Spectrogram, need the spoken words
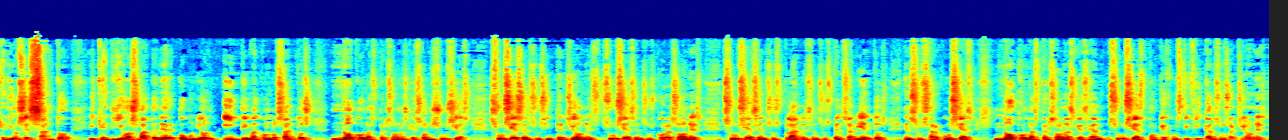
que Dios es santo y que Dios va a tener comunión íntima con los santos, no con las personas que son sucias, sucias en sus intenciones, sucias en sus corazones, sucias en sus planes, en sus pensamientos, en sus argucias, no con las personas que sean sucias porque justifican sus acciones,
